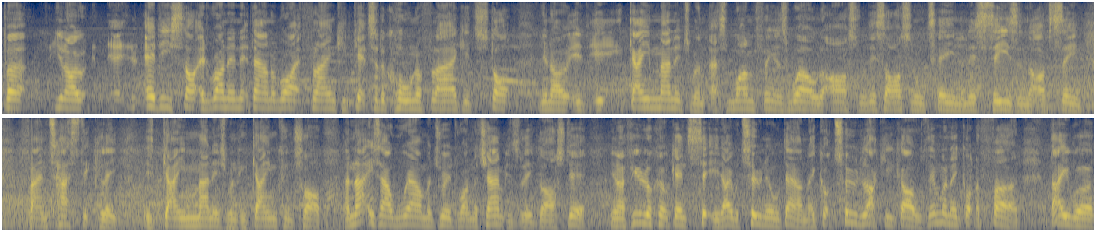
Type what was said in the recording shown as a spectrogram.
but. You know, Eddie started running it down the right flank. He'd get to the corner flag. He'd stop. You know, it, it, game management. That's one thing as well that Arsenal, this Arsenal team, and this season that I've seen fantastically is game management and game control. And that is how Real Madrid won the Champions League last year. You know, if you look against City, they were 2 0 down. They got two lucky goals. Then when they got the third, they were,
